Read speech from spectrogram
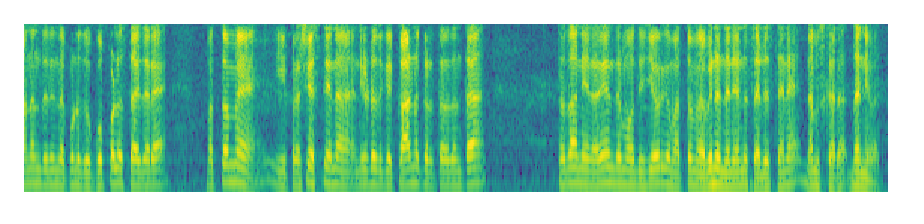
ಆನಂದದಿಂದ ಕುಣಿದು ಗೊಪ್ಪಳಿಸ್ತಾ ಇದ್ದಾರೆ. ಮತ್ತೊಮ್ಮೆ ಈ ಪ್ರಶಸ್ತಿಯನ್ನ ನೀಡೋದಕ್ಕೆ ಕಾರಣಕರ್ತರಾದಂಥ ಪ್ರಧಾನಿ ನರೇಂದ್ರ ಮೋದಿಜಿಯವರಿಗೆ ಮತ್ತೊಮ್ಮೆ ಅಭಿನಂದನೆಯನ್ನು ಸಲ್ಲಿಸ್ತೇನೆ. ನಮಸ್ಕಾರ, ಧನ್ಯವಾದ.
